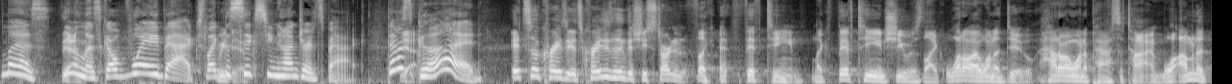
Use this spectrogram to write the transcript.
Liz. You and Liz go way back, like We the do. 1600s back. That was Yeah. good. It's so crazy. It's crazy to think that she started like at 15. Like 15, she was like, "What do I want to do? How do I want to pass the time? Well, I'm going to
